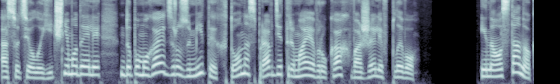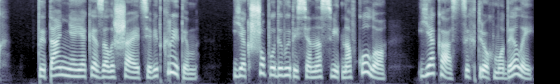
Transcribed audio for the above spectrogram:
а соціологічні моделі допомагають зрозуміти, хто насправді тримає в руках важелі впливу. І наостанок – питання, яке залишається відкритим. Якщо подивитися на світ навколо, яка з цих трьох моделей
